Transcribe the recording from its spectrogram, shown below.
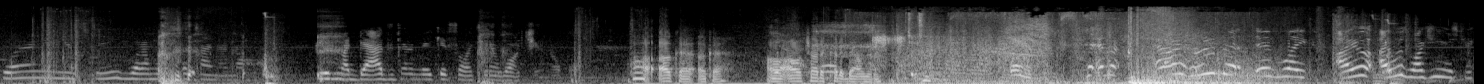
swearing in your streams, but I'm also kind of not. Because my dad's gonna make it so I can't watch it no more. Oh, okay, okay. I'll I'll try to cut it down then. And, I- and I heard that it's like I I was watching your stream.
